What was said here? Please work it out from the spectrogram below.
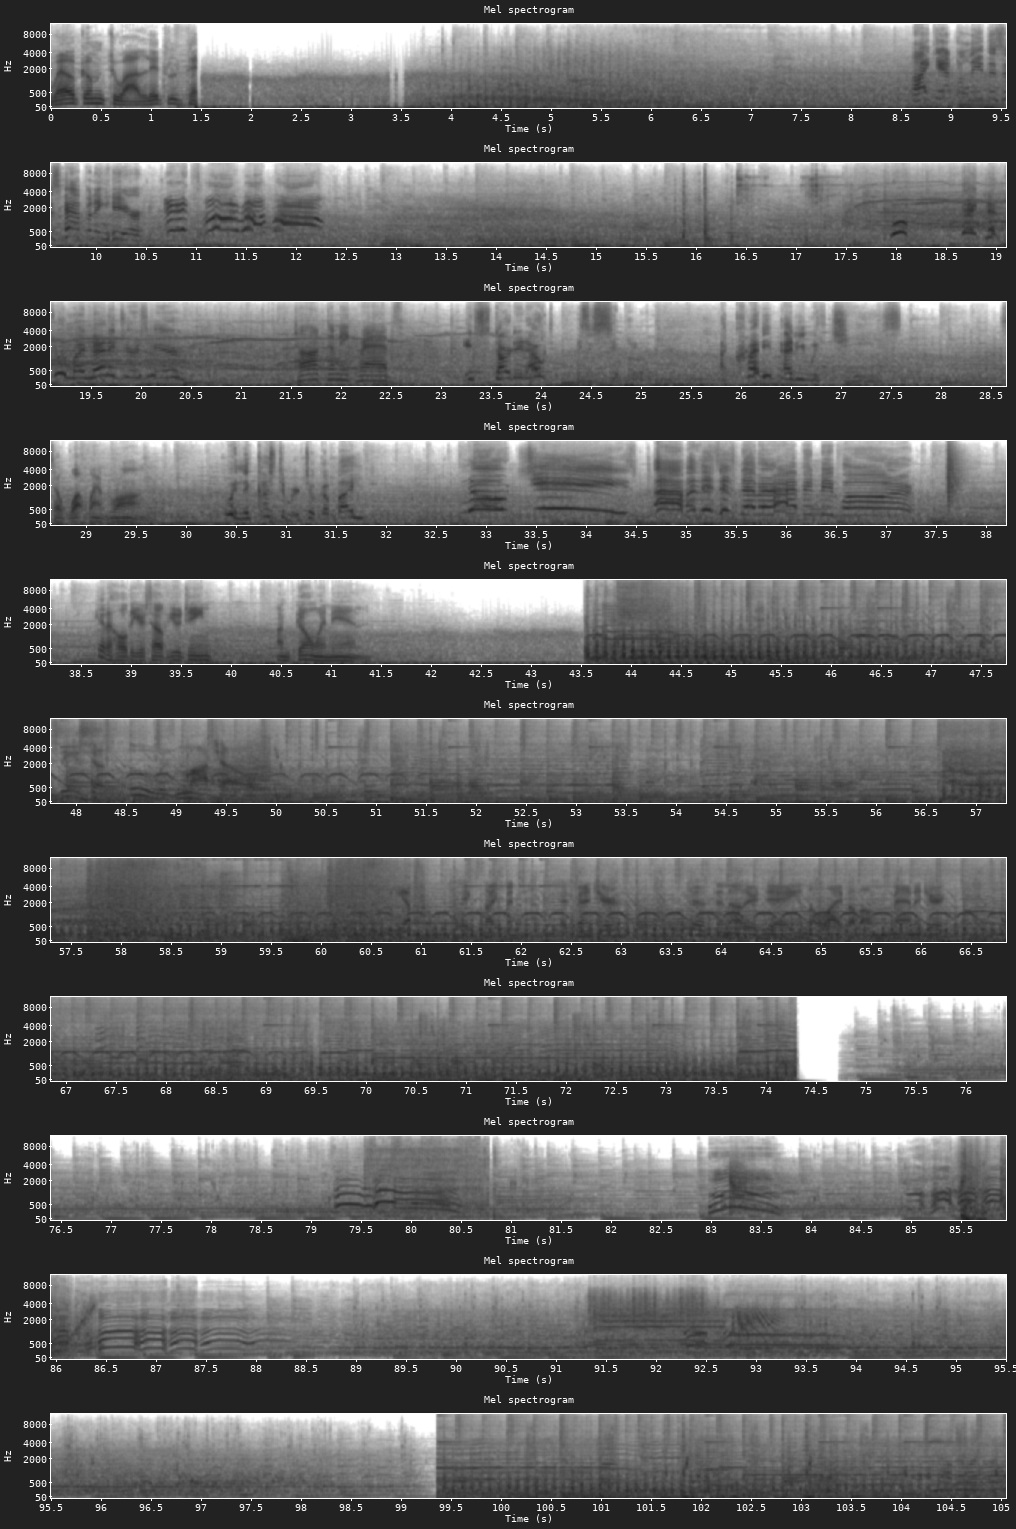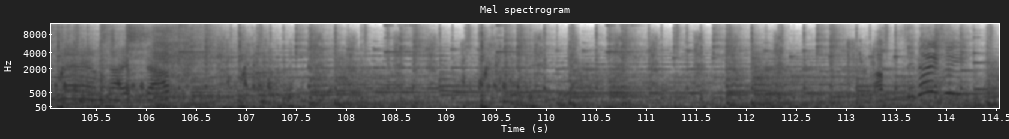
Welcome to our little town. I can't believe this is happening here! It's horrible! Oh, thank Neptune, my manager's here! Talk to me, Krabs. It started out as a simple order. A Krabby Patty with cheese. So what went wrong? When the customer took a bite, no cheese! Ah, this has never happened before! Get a hold of yourself, Eugene. I'm going in. These just ooze macho. Adventure, just another day in the life of a manager. Upsy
